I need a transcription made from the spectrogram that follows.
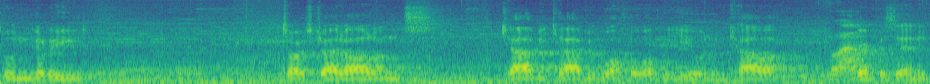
Dungari, Torres Strait Islands, Kabi, Kabi, Waka Waka, Yuin and Kawa wow. represented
